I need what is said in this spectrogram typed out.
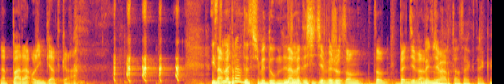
na Paraolimpiadka. Jestem nawet, naprawdę z siebie dumny. Nawet to... jeśli cię wyrzucą, to będzie warto. Będzie warto, tak, tak.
